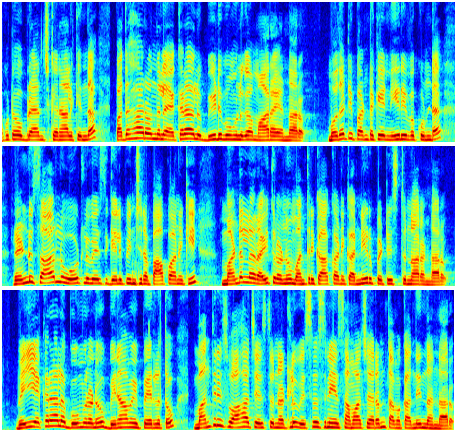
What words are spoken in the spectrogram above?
ఒకటో బ్రాంచ్ కెనాల్ కింద పదహారు వందల ఎకరాలు బీడు భూములుగా మారాయన్నారు. మొదటి పంటకే నీరివ్వకుండా రెండు సార్లు ఓట్లు వేసి గెలిపించిన పాపానికి మండల రైతులను మంత్రి కాకాని కన్నీరు పెట్టిస్తున్నారన్నారు. వెయ్యి ఎకరాల భూములను బినామీ పేర్లతో మంత్రి స్వాహా చేస్తున్నట్లు విశ్వసనీయ సమాచారం తమకు అందిందన్నారు.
